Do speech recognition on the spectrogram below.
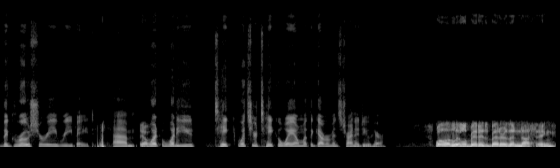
the grocery rebate. Um, yep. What what do you take? What's your takeaway on what the government's trying to do here? Well, a little bit is better than nothing,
